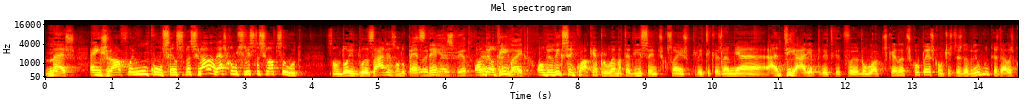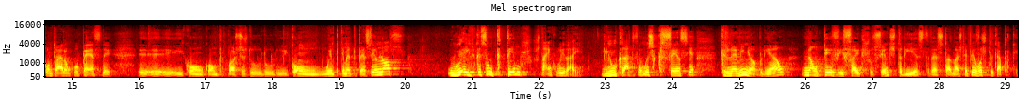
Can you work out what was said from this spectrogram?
Mas, em geral, foi um consenso nacional, aliás, como o Serviço Nacional de Saúde. São dois, duas áreas onde o PSD, Azevedo, onde eu, digo, onde eu digo sem qualquer problema, até disse em discussões políticas na minha antiga área política, que foi no Bloco de Esquerda, desculpa, as conquistas de Abril, muitas delas contaram com o PSD e, e- e com, com propostas do, do- e com o empenhamento do PSD. E o nosso, a educação que temos está incluída aí. E no Crato foi uma excrescência que, na minha opinião, não teve efeitos suficientes, teria se tivesse estado mais tempo, e eu vou explicar porquê.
